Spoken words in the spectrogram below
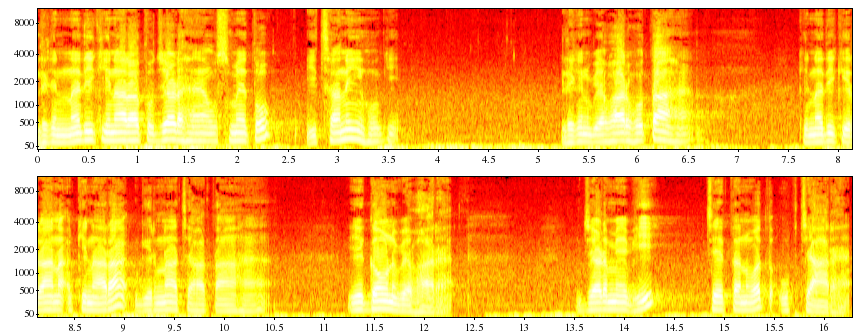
लेकिन नदी किनारा तो जड़ है, उसमें तो इच्छा नहीं होगी। लेकिन व्यवहार होता है कि नदी किनारा गिरना चाहता है। ये गौण व्यवहार है। जड़ में भी चेतनवत उपचार है।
